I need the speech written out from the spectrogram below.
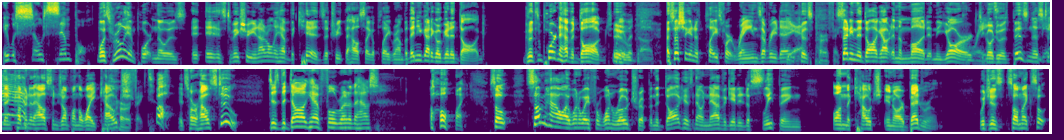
It was so simple. What's really important though is is to make sure you not only have the kids that treat the house like a playground, but then you got to go get a dog. Because it's important to have a dog too, We have a dog. especially in a place where it rains every day. Yeah, Because perfect. setting the dog out in the mud in the yard to go do his business, to then come Yeah. into the house and jump on the white couch. Perfect. Well, it's her house too. Does the dog have full run of the house? Oh my! So somehow I went away for one road trip, and the dog has now navigated to sleeping on the couch in our bedroom, which is so. I'm like, so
